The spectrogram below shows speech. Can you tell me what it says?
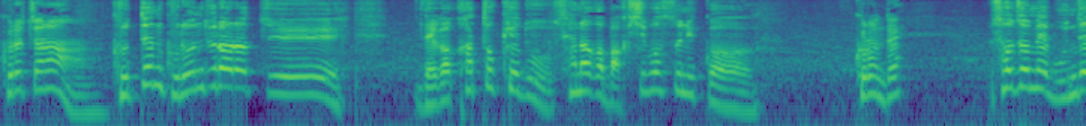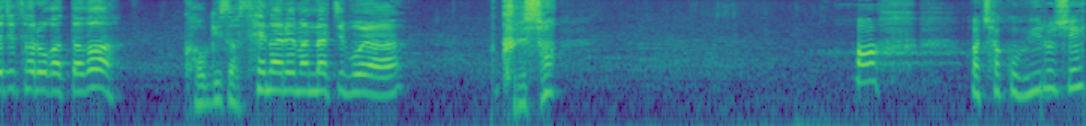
그랬잖아. 그땐 그런 줄 알았지. 내가 카톡해도 세나가 막 씹었으니까. 그런데? 서점에 문제집 사러 갔다가 거기서 세나를 만났지 뭐야. 그래서? 아, 아 자꾸 왜 이러지?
